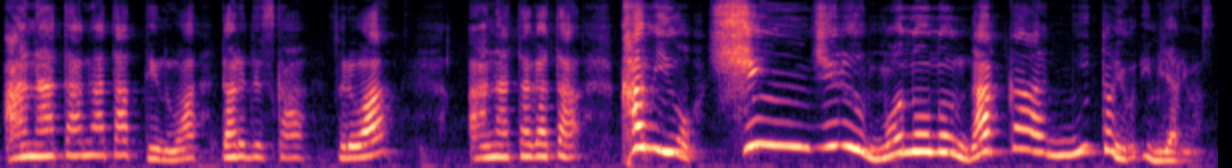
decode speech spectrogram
あなた方っていうのは誰ですか？それはあなた方神を信じる者の中にという意味であります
